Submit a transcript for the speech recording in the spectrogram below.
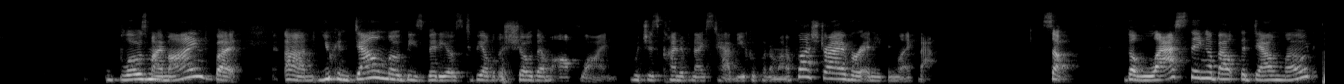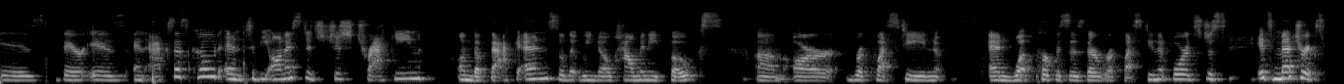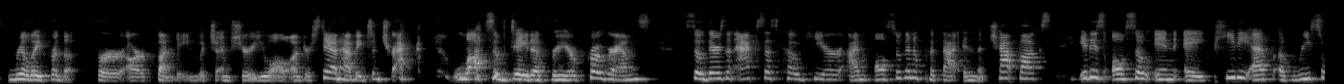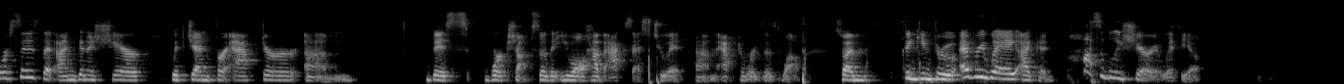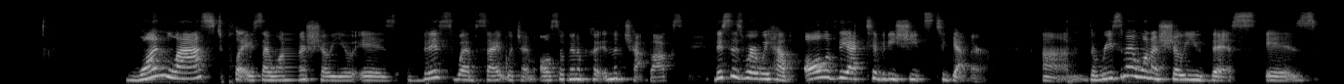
blows my mind. But um, you can download these videos to be able to show them offline, which is kind of nice to have. You could put them on a flash drive or anything like that. So the last thing about the download is there is an access code. And to be honest, it's just tracking on the back end so that we know how many folks um, are requesting and what purposes they're requesting it for. It's just, it's metrics really for the for our funding, which I'm sure you all understand having to track lots of data for your programs. So there's an access code here. I'm also going to put that in the chat box. It is also in a PDF of resources that I'm going to share with Jennifer after um, this workshop so that you all have access to it um, afterwards as well. So I'm thinking through every way I could possibly share it with you. One last place I want to show you is this website, which I'm also going to put in the chat box. This is where we have all of the activity sheets together. Um, the reason I want to show you this is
